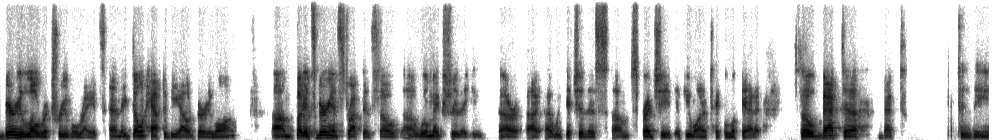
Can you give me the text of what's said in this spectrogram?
very low retrieval rates and they don't have to be out very long. Um, but it's very instructive. So uh, we'll make sure that you or uh, we get you this um, spreadsheet if you want to take a look at it. So back to back to the,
